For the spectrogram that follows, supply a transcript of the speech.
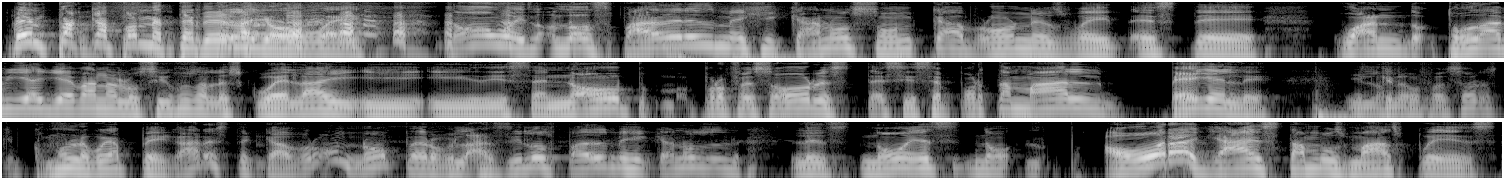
Ven para acá para metértela yo, güey. No, güey, lo- los padres mexicanos son cabrones, güey. Este, cuando todavía llevan a los hijos a la escuela y, y- y dicen, no, profesor, este, si se porta mal, péguele. Y los no- profesores, ¿cómo le voy a pegar a este cabrón? No, pero así los padres mexicanos les, no es, no, ahora ya estamos más, pues,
